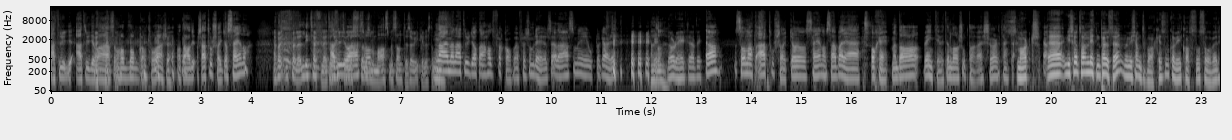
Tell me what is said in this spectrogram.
Jeg trodde, jeg trodde det var jeg som hadde logga av her, så, jeg torde ikke å si noe. Jeg føler- jeg føler litt tøffelig til det. Du har lyst til å mase, men samtidig så har du ikke lyst til å Nei, men jeg trodde at jeg hadde fucka opp, for som regel så er det jeg som har gjort noe galt. Det sånn? Det har du helt rett i. Ja, sånn at jeg torde ikke å si noe, så jeg bare OK, men da venter vi til Lars oppdager det sjøl, tenkte jeg. Smart. Eh, vi skal ta en liten pause. Når vi kommer tilbake, så skal vi kaste oss over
